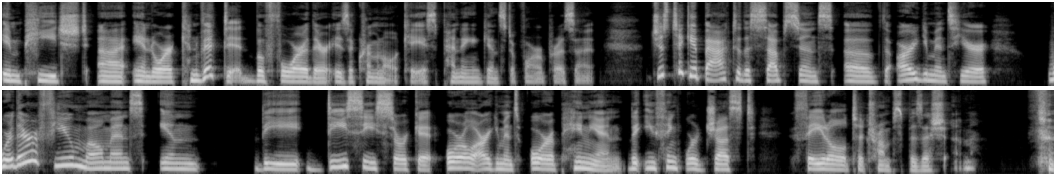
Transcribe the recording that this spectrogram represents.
impeached uh, and or convicted before there is a criminal case pending against a former president. Just to get back to the substance of the arguments here were there a few moments in the DC circuit oral arguments or opinion that you think were just fatal to Trump's position? uh,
